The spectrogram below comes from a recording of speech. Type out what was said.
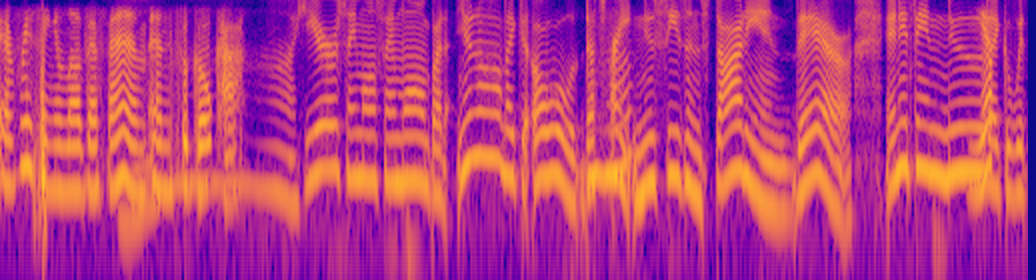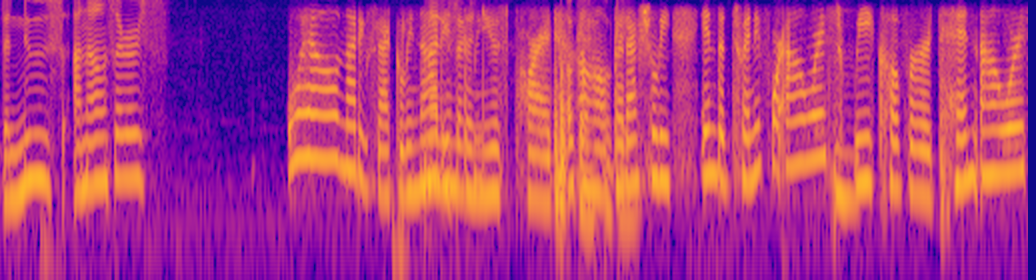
everything in Love FM and Fukuoka? Ah, here, same old, same old. But, you know, like, oh, that's mm-hmm. right. New season starting there. Anything new, yep. like with the news announcers? Well, not exactly. Not, not in the news part. Okay, uh, okay. But actually, in the 24 hours, mm-hmm. we cover 10 hours,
